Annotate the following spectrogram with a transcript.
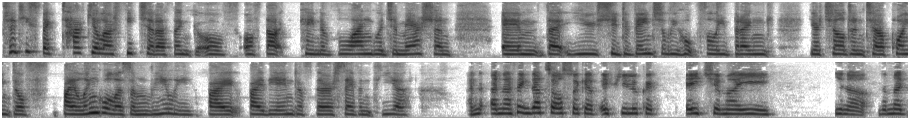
pretty spectacular feature, I think, of of that kind of language immersion um, that you should eventually, hopefully, bring your children to a point of bilingualism, really, by by the end of their seventh year. And and I think that's also if you look at HMIE, you know, the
